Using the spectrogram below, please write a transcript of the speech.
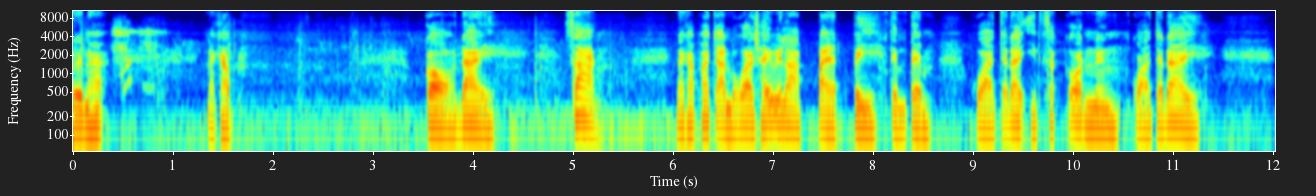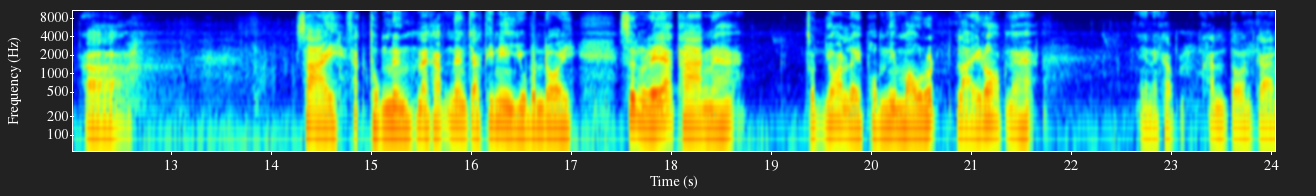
ด้วยนะฮะนะครับ ก็ได้ สร้างนะครับพระอาจารย์บอกว่าใช้เวลา 8 ปีเต็มๆ กว่าจะได้อิฐสักก้อนหนึ่งกว่าจะได้ทรายสักถุงหนึ่งนะครับ เนื่องจากที่นี่อยู่บนดอย ซึ่งระยะทางนะฮะสุดยอดเลยผมนี่เมารถหลายรอบนะฮะนี่นะครับขั้นตอนการ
